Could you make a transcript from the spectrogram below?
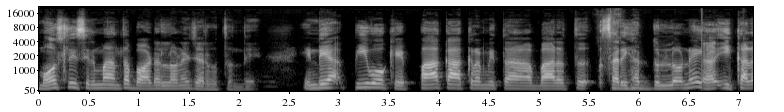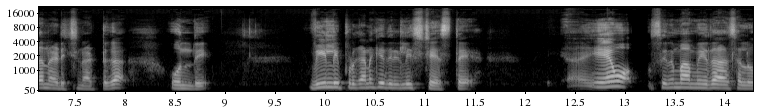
మోస్ట్లీ సినిమా అంతా బార్డర్లోనే జరుగుతుంది. ఇండియా పీఓకే పాక్ ఆక్రమిత భారత్ సరిహద్దుల్లోనే ఈ కథ నడిచినట్టుగా ఉంది. వీళ్ళు ఇప్పుడు కనుక ఇది రిలీజ్ చేస్తే ఏమో సినిమా మీద అసలు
